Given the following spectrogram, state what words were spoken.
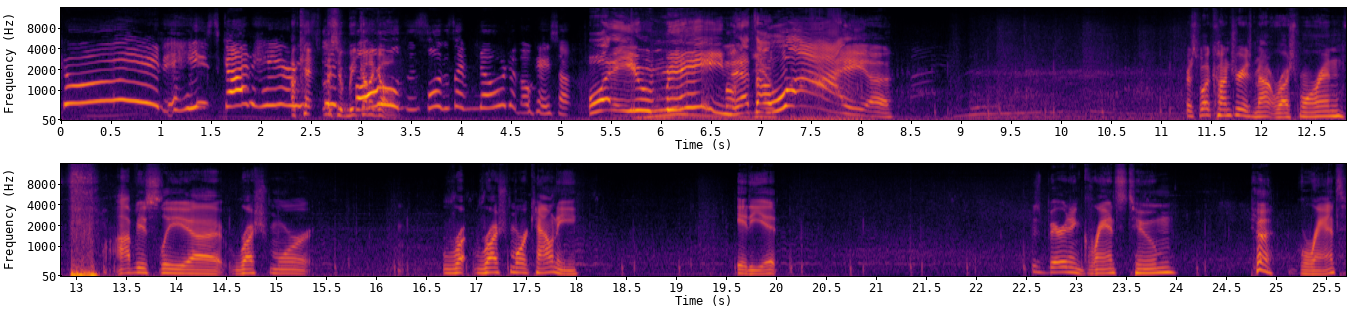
god. He's got hair. Okay, He's listen, we gotta go. As long as I've known him. Okay, so. What do you mean? Fuck That's a lie. Chris, what country is Mount Rushmore in? Obviously, uh, Rushmore, Ru- Rushmore County. Idiot. Who's buried in Grant's tomb? Grant.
